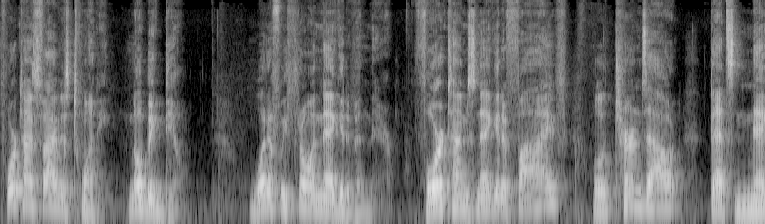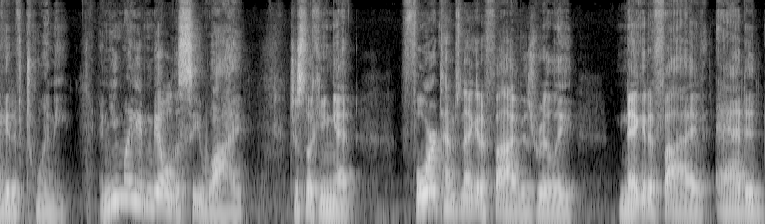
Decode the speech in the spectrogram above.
4 times 5 is 20. No big deal. What if we throw a negative in there? 4 times negative 5? Well, it turns out that's negative 20. And you might even be able to see why just looking at 4 times negative 5 is really negative 5 added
